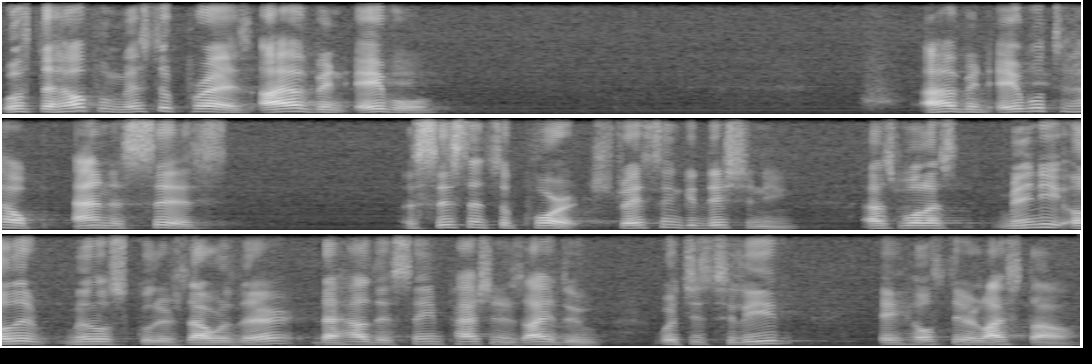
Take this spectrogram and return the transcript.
With the help of Mr. Perez, I have been able I have been able to help and assist, assist and support strength and conditioning, as well as many other middle schoolers that were there that have the same passion as I do, which is to lead a healthier lifestyle.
